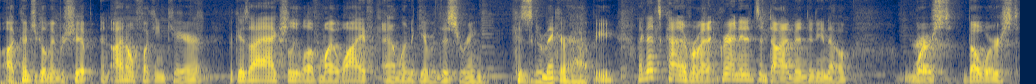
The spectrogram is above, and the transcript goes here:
uh, country club membership and I don't fucking care because I actually love my wife and I'm going to give her this ring because it's going to make her happy. Like that's kind of romantic. Granted, it's a diamond and you know, worst, the worst.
